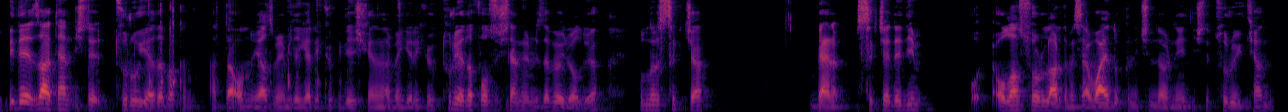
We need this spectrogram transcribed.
Bir de zaten işte true ya da bakın hatta onu yazmaya bile gerek yok. Bir değişken vermeye gerek yok. True ya da false işlemlerimiz de böyle oluyor. Bunları sıkça yani sıkça dediğim olan sorularda mesela while loop'un içinde örneğin işte true iken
